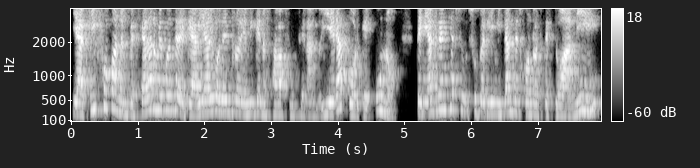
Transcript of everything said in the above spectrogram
Y aquí fue cuando empecé a darme cuenta de que había algo dentro de mí que no estaba funcionando. Y era porque, uno, tenía creencias súper limitantes con respecto a mí,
